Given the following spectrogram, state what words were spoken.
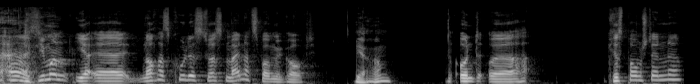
Simon, ja, äh, noch was Cooles. Du hast einen Weihnachtsbaum gekauft. Ja, Und äh, Christbaumstände?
